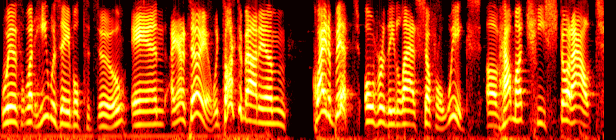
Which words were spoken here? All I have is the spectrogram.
with what he was able to do. And I got to tell you, we talked about him quite a bit over the last several weeks of how much he stood out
